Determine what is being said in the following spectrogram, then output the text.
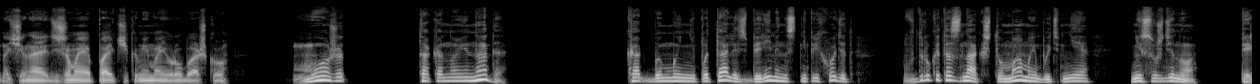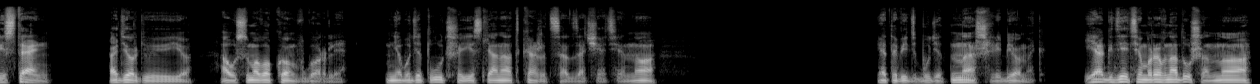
Начинает, сжимая пальчиками мою рубашку. Может, так оно и надо? Как бы мы ни пытались, беременность не приходит. Вдруг это знак, что мамой быть мне не суждено. Перестань. Одергиваю ее, а у самого ком в горле. Мне будет лучше, если она откажется от зачатия, но... Это ведь будет наш ребенок. Я к детям равнодушен, но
